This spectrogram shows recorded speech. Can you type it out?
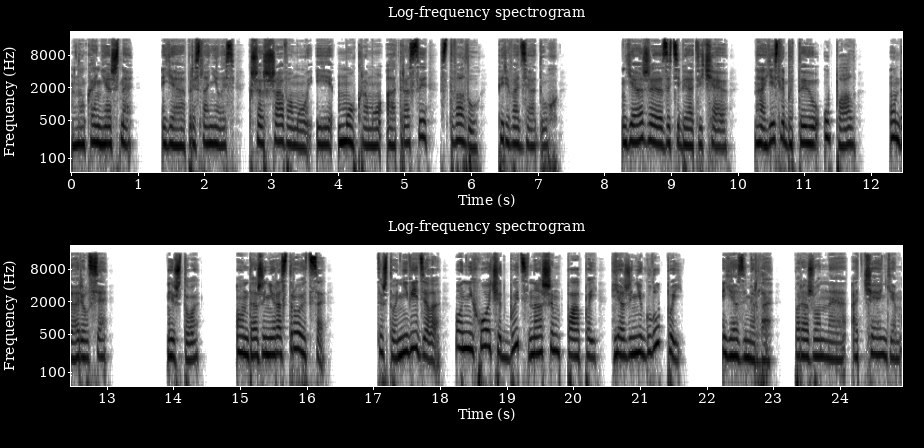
«Ну, конечно». Я прислонилась к шершавому и мокрому от росы стволу, переводя дух. «Я же за тебя отвечаю. А если бы ты упал, ударился?» «И что?» Он даже не расстроится. Ты что, не видела? Он не хочет быть нашим папой. Я же не глупый. Я замерла, пораженная отчаянием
